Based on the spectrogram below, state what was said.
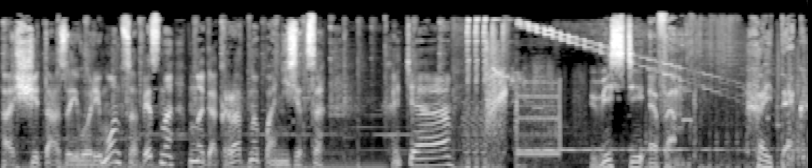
а счета за его ремонт, соответственно, многократно понизятся. Хотя... Вести FM. Эм. Хай-тек.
